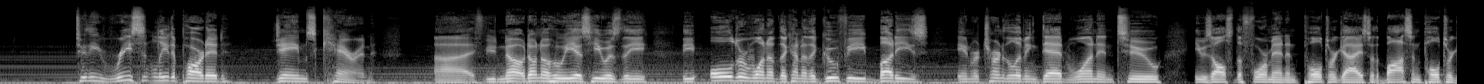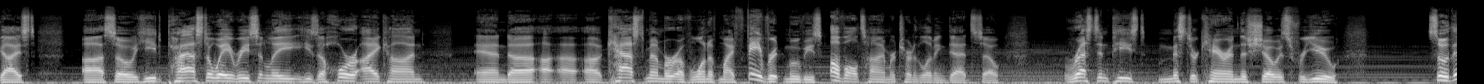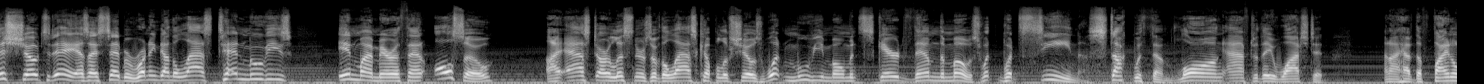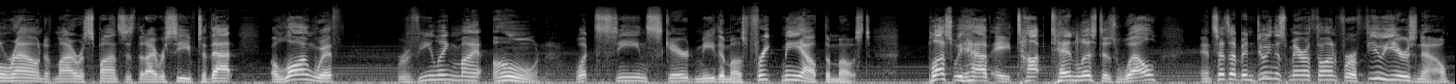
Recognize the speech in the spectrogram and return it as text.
to the recently departed James Karen. Uh, if you know don't know who he is, he was the the older one of the kind of the goofy buddies in Return of the Living Dead 1 and 2. He was also the foreman in Poltergeist or the boss in Poltergeist. Uh, so he passed away recently. He's a horror icon and uh, a, a, cast member of one of my favorite movies of all time, Return of the Living Dead. So rest in peace, Mr. Karen. This show is for you. So, this show today, as I said, we're running down the last 10 movies in my marathon. Also, I asked our listeners over the last couple of shows what movie moment scared them the most, what, what scene stuck with them long after they watched it and I have the final round of my responses that I received to that, along with revealing my own. What scene scared me the most, freaked me out the most. Plus, we have a top 10 list as well. And since I've been doing this marathon for a few years now,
